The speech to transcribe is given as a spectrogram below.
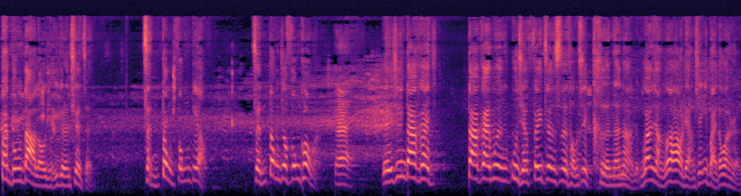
办公大楼有一个人确诊，整栋封掉，整栋就封控了。对，北京大概大概目目前非正式的统计，可能啊，我刚才讲说还有两千一百多万人，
